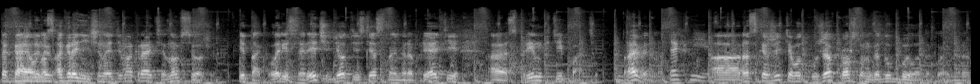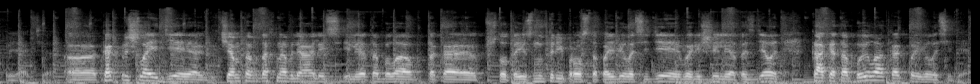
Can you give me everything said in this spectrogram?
Такая у нас ограниченная демократия, но все же. Итак, Лариса, речь идет, естественно, о мероприятии э, Spring Tea Party. Правильно? Так и есть. А, расскажите, вот уже в прошлом году было такое мероприятие. А, как пришла идея? Чем-то вдохновлялись? Или это была такая что-то изнутри просто появилась идея, и вы решили это сделать? Как это было? Как появилась идея?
